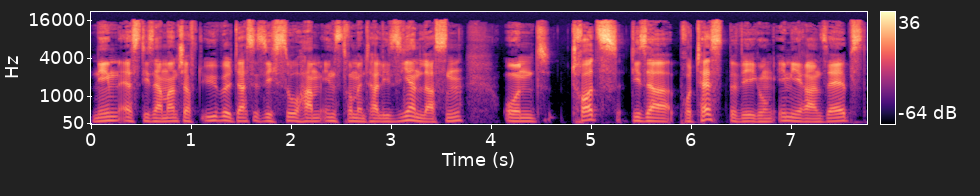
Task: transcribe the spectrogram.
nehmen es dieser Mannschaft übel, dass sie sich so haben instrumentalisieren lassen und trotz dieser Protestbewegung im Iran selbst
